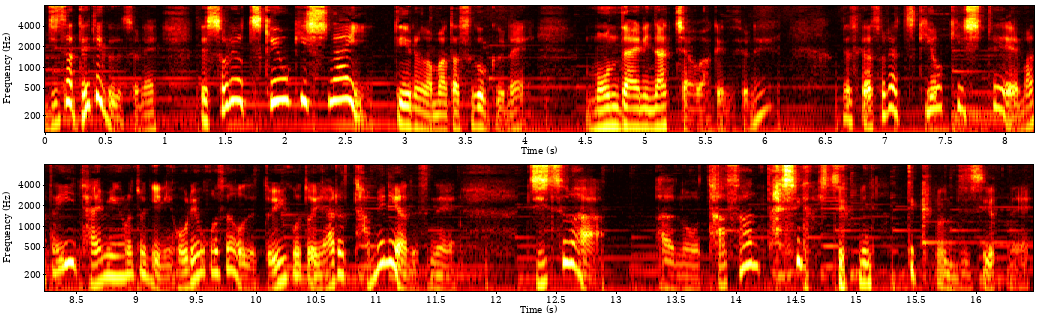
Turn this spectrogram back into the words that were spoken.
実は出てくるんですよねでそれをつけ置きしないっていうのがまたすごくね問題になっちゃうわけですよねですからそれはつき置きしてまたいいタイミングの時に掘り起こそうぜということをやるためにはですね実はあの多産多死が必要になってくるんですよね。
